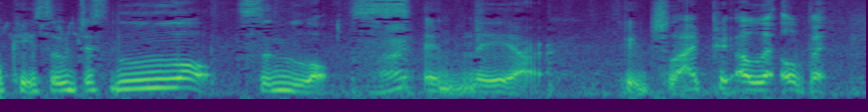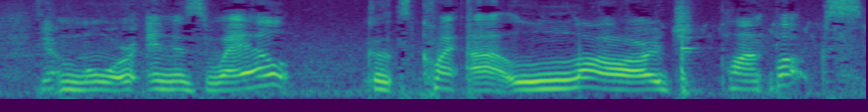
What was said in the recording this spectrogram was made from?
Okay, so just lots and lots Right. in there. Good. Shall I put a little bit Yep. more in as well? Because it's quite a large plant box.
